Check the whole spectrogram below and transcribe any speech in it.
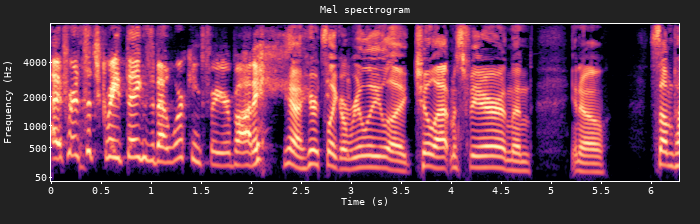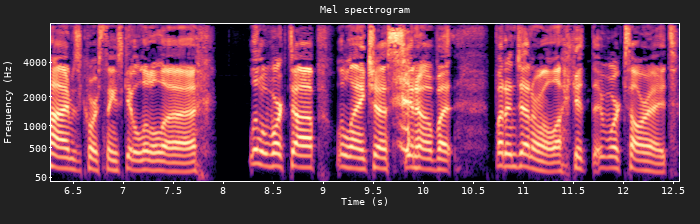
I've heard such great things about working for your body. Yeah, here it's like a really like chill atmosphere, and then you know sometimes of course things get a little uh little worked up, a little anxious, you know, but but in general like it, it works all right.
